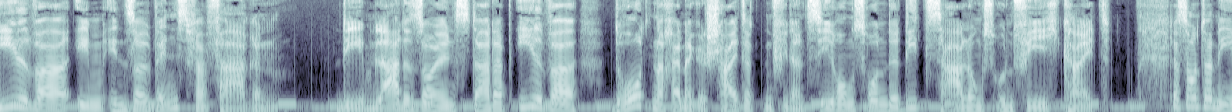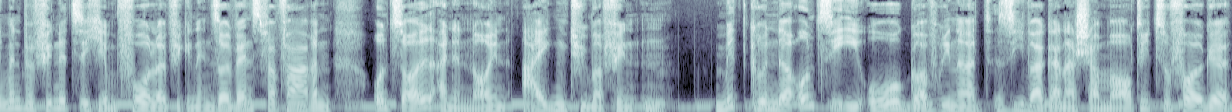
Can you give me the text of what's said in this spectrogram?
Ilva im Insolvenzverfahren. Dem Ladesäulen-Startup Ilva droht nach einer gescheiterten Finanzierungsrunde die Zahlungsunfähigkeit. Das Unternehmen befindet sich im vorläufigen Insolvenzverfahren und soll einen neuen Eigentümer finden. Mitgründer und CEO Govrinath Sivaganashamorty zufolge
